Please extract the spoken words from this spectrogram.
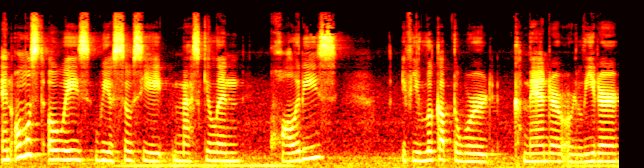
And almost always we associate masculine qualities. If you look up the word commander or leader,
